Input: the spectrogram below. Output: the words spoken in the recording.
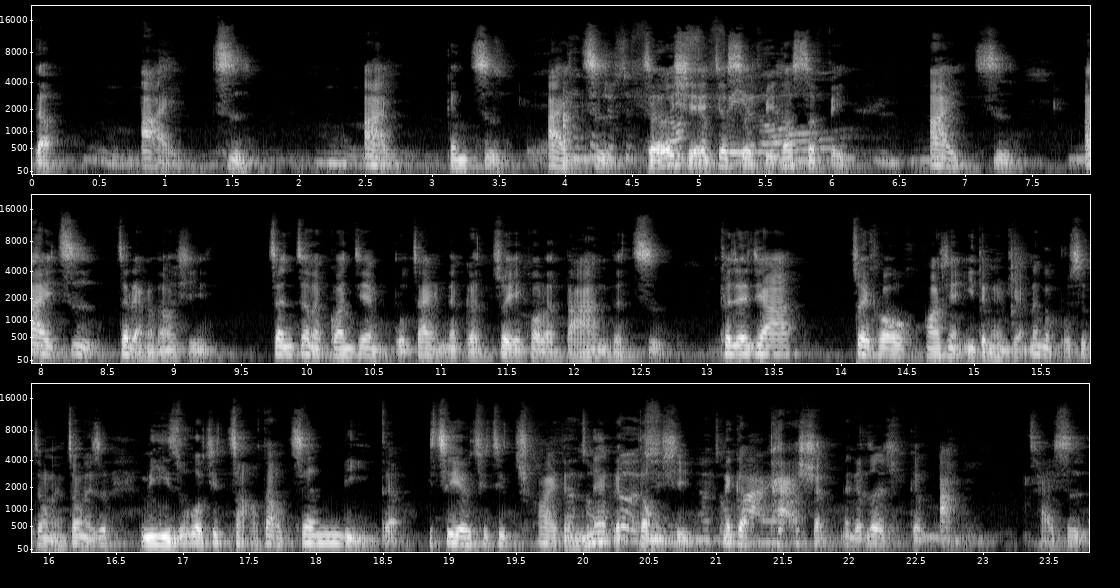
的爱字，爱跟字爱字，哲学就是 philosophy，爱字，爱字这两个东西，真正的关键不在那个最后的答案的字，科学家。最后发现一等于 mc，那个不是重点，重点是你如果去找到真理的，一次又去去 try 的那个东西，那，那个 passion，那个热情跟爱，才是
